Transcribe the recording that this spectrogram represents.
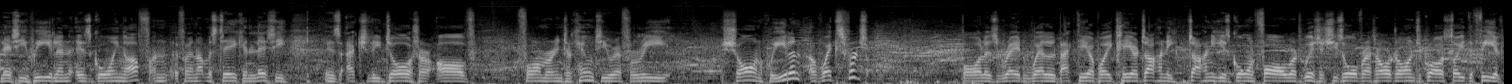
Letty Whelan is going off, and if I'm not mistaken, Letty is actually daughter of former intercounty referee Sean Whelan of Wexford. Ball is read well back there by Claire Doheny. Doheny is going forward with it. She's over at Ardon Cross side the field.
